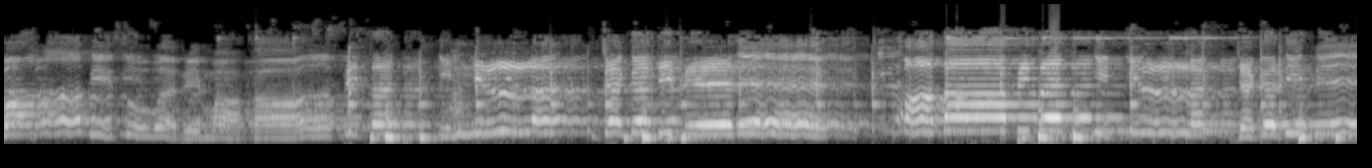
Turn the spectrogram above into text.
ಭಾವಿಸುವರೆ ಮಾತಾ ಪಿತರ್ ಇನ್ನಿಲ್ಲ ಜಗದಿ ಬೇರೆ ಮಾತಾ ಪಿತರ್ ಇನ್ನಿಲ್ಲ ಜಗದಿ ಬೇರೆ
